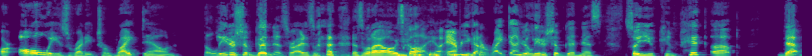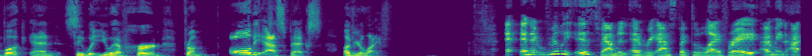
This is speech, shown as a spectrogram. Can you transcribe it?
are always ready to write down the leadership goodness, right? Is, is what I always call it. You know, Amber, you got to write down your leadership goodness so you can pick up that book and see what you have heard from all the aspects of your life and it really is found in every aspect of life, right? I mean, I,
